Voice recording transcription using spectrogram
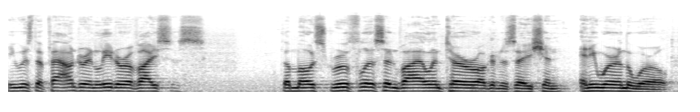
He was the founder and leader of ISIS, the most ruthless and violent terror organization anywhere in the world.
